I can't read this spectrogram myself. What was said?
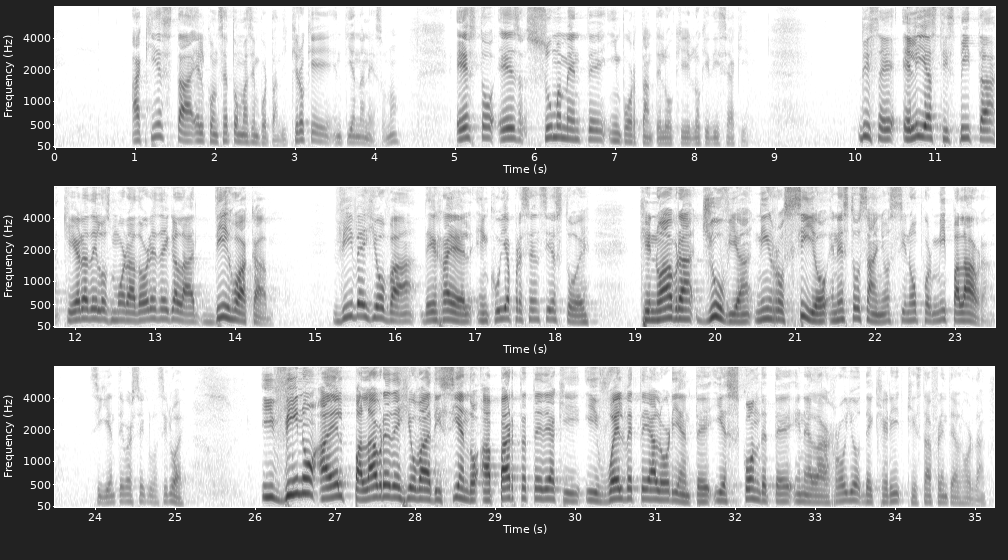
aquí está el concepto más importante y quiero que entiendan eso, ¿no? Esto es sumamente importante lo que, lo que dice aquí. Dice, Elías Tisbita, que era de los moradores de Galad, dijo a Acab, vive Jehová de Israel, en cuya presencia estoy, que no habrá lluvia ni rocío en estos años, sino por mi palabra. Siguiente versículo, así lo hay. Y vino a él palabra de Jehová diciendo, apártate de aquí y vuélvete al oriente y escóndete en el arroyo de Kerit que está frente al Jordán.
